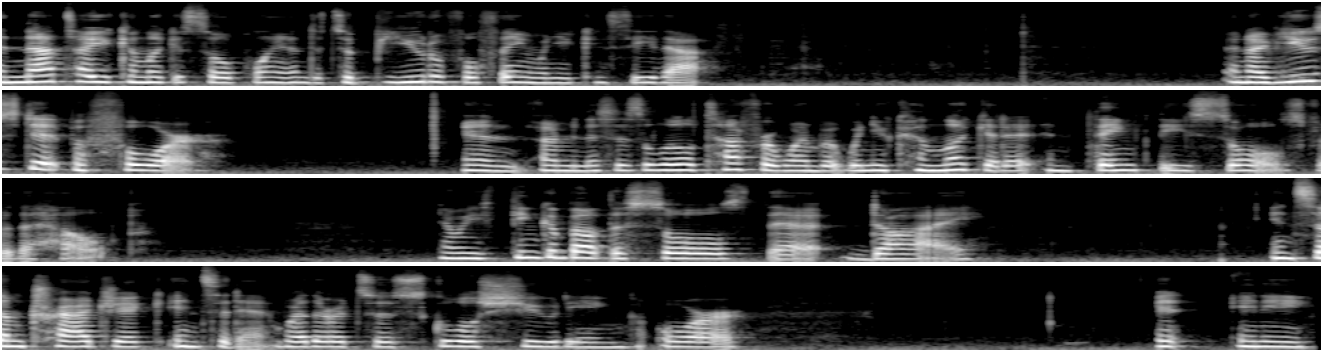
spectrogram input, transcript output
And that's how you can look at soul plans. It's a beautiful thing when you can see that. And I've used it before. And I mean, this is a little tougher one, but when you can look at it and thank these souls for the help. Now, when you think about the souls that die in some tragic incident, whether it's a school shooting or any,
